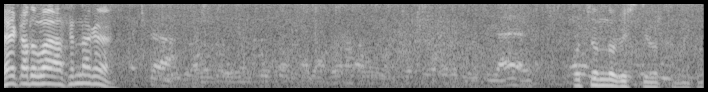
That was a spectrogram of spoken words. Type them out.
এ কাদো ভাই আসেন না কে? প্রচণ্ড বৃষ্টি হচ্ছে নাকি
